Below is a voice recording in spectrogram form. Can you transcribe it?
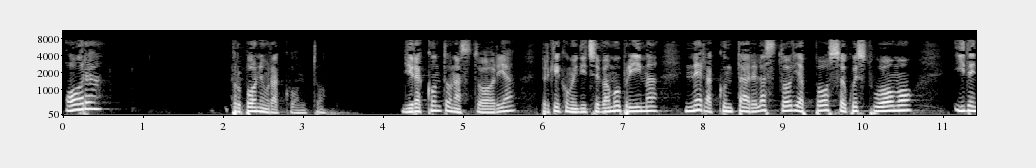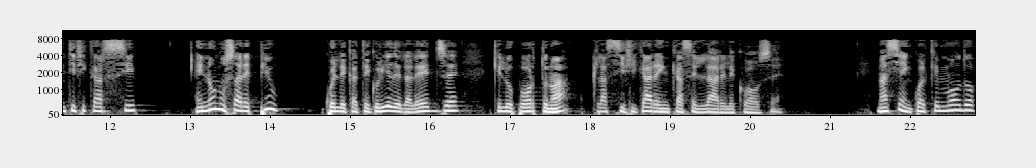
ora propone un racconto. Gli racconta una storia, perché come dicevamo prima, nel raccontare la storia possa quest'uomo identificarsi e non usare più quelle categorie della legge che lo portano a classificare e incasellare le cose, ma sia in qualche modo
